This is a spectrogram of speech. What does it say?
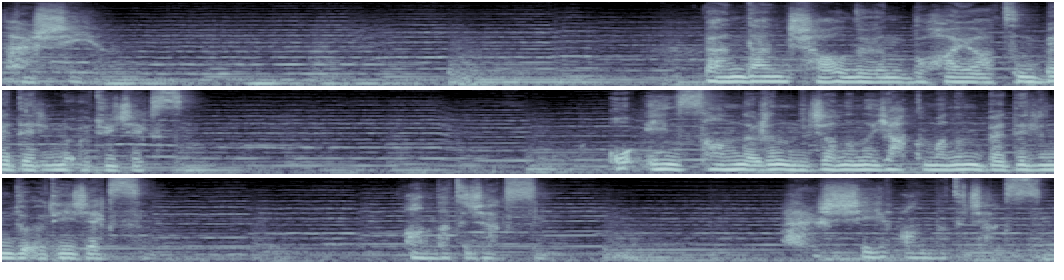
Her şeyi. Benden çaldığın bu hayatın bedelini ödeyeceksin. O insanların canını yakmanın bedelini de ödeyeceksin. Anlatacaksın. Her şeyi anlatacaksın.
